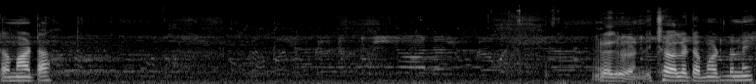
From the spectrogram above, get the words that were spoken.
టమాటా. ఇలా చూడండి చాలా టమాటాలు ఉన్నాయి.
